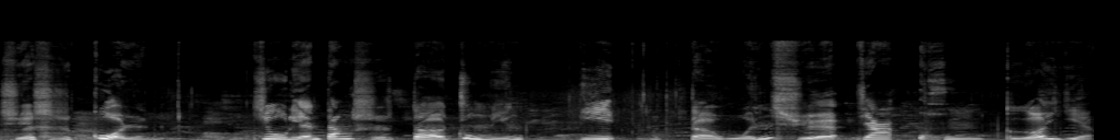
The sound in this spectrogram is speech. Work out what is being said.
学识过人，就连当时的著名一的文学家孔格也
